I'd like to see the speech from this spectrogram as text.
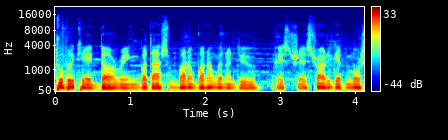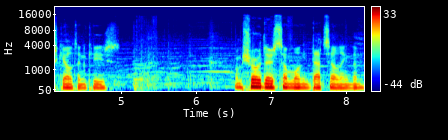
duplicate the ring, but that's what, I, what I'm gonna do, is, tr is try to get more skeleton keys. I'm sure there's someone that's selling them.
